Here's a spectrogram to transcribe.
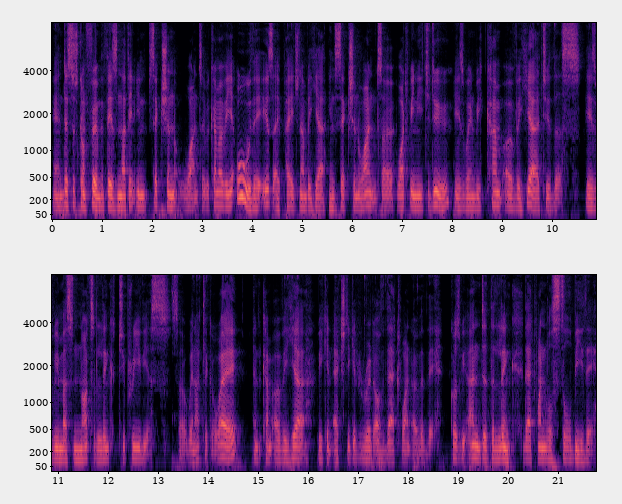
And let's just confirm that there's nothing in section 1 so we come over here oh there is a page number here in section 1 so what we need to do is when we come over here to this is we must not link to previous. So when I click away and come over here, we can actually get rid of that one over there. Because we undid the link, that one will still be there.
